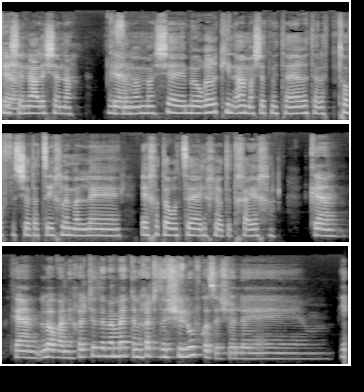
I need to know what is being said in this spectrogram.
כן. משנה לשנה. כן. אז זה ממש מעורר קנאה מה שאת מתארת על הטופס שאתה צריך למלא, איך אתה רוצה לחיות את חייך. כן, כן, לא, ואני חושבת שזה באמת, אני חושבת שזה שילוב כזה של, yeah,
